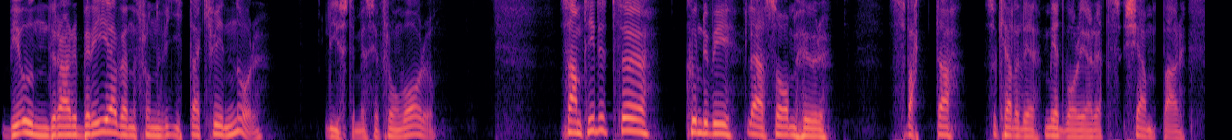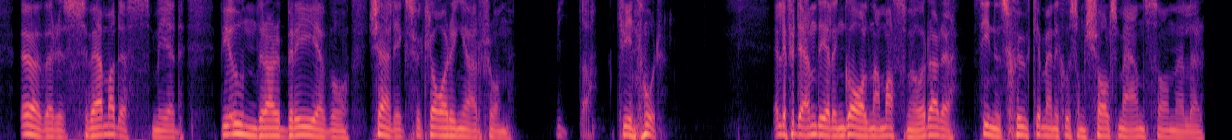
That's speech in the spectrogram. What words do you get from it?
beundrarbreven från vita kvinnor lyste med sin frånvaro. Samtidigt eh, kunde vi läsa om hur svarta så kallade medborgarrättskämpar översvämmades med beundrarbrev och kärleksförklaringar från vita kvinnor. Eller för den delen galna massmördare, sinnessjuka människor som Charles Manson eller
